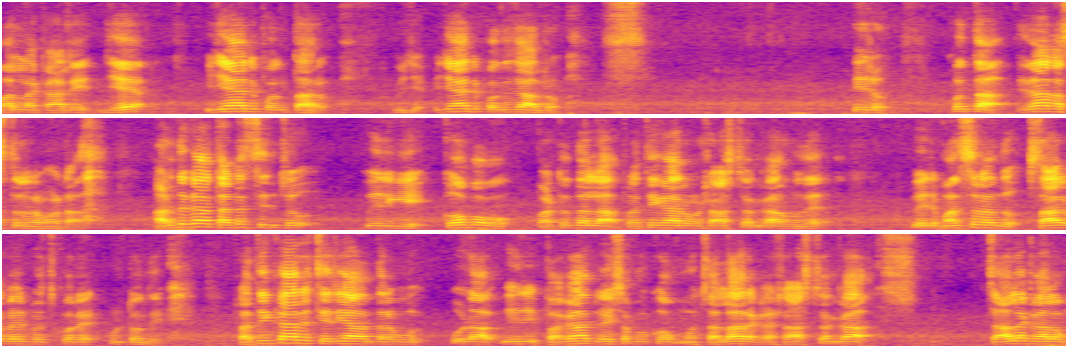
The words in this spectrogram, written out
వలన కానీ జయ విజయాన్ని పొందుతారు. విజయ విజయాన్ని పొందజాలరు. వీరు కొంత నిదానస్తులు అన్నమాట అరుదుగా తటస్థించు. వీరికి కోపము పట్టుదల ప్రతీకారము శాస్త్రంగా హృదయ వీరి మనసులందు స్థానం ఏర్పరచుకొని ఉంటుంది. ప్రతీకార చర్యాంతరము కూడా వీరి పగా ద్వేషము కోపము చల్లారక శాస్త్రంగా చాలా కాలం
